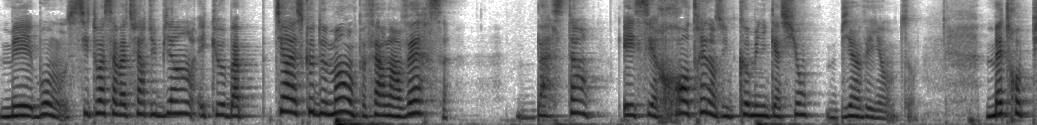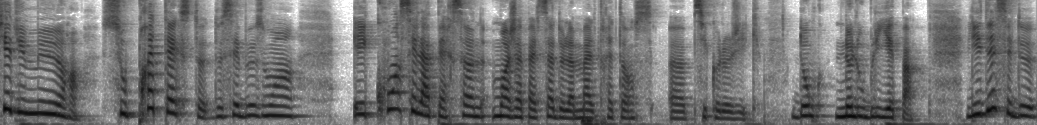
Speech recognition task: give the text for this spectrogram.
mais bon si toi ça va te faire du bien et que bah tiens est-ce que demain on peut faire l'inverse basta et c'est rentrer dans une communication bienveillante mettre au pied du mur sous prétexte de ses besoins et coincer la personne, moi j'appelle ça de la maltraitance euh, psychologique. Donc ne l'oubliez pas. L'idée c'est de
